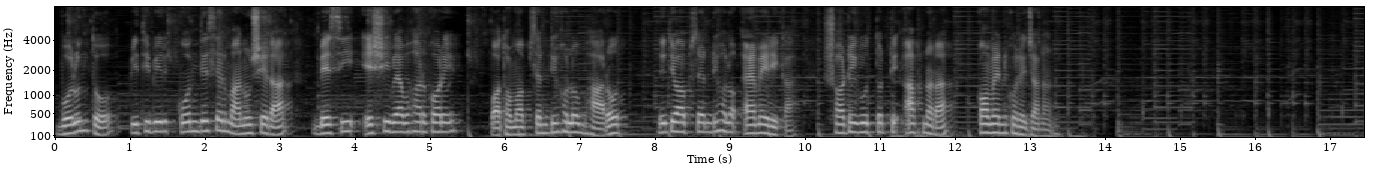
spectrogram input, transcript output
বলুন তো, পৃথিবীর কোন দেশের মানুষেরা বেশি এসি ব্যবহার করে? প্রথম অপশানটি হলো ভারত, দ্বিতীয় অপশানটি হলো আমেরিকা। সঠিক উত্তরটি আপনারা কমেন্ট করে জানান।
